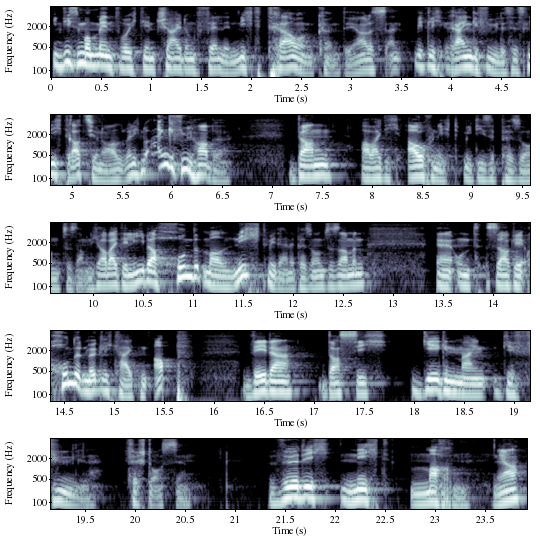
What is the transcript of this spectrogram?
in diesem Moment, wo ich die Entscheidung fälle, nicht trauen könnte. Ja, das ist ein wirklich rein Gefühl, es ist nicht rational. Wenn ich nur ein Gefühl habe, dann arbeite ich auch nicht mit dieser Person zusammen. Ich arbeite lieber 100 Mal nicht mit einer Person zusammen äh, und sage 100 Möglichkeiten ab, weder dass ich gegen mein Gefühl verstoße. Würde ich nicht machen. Ja,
